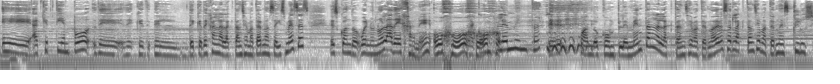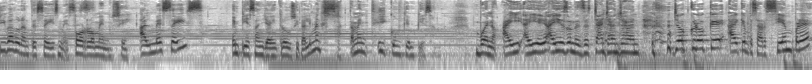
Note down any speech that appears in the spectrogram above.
eh, ¿a qué tiempo de, de que, de que dejan la lactancia materna? ¿Seis meses? Es cuando, bueno, no la dejan, ¿eh? Ojo, La ojo, ojo. complementan. Cuando complementan la lactancia materna, debe ser lactancia materna exclusiva durante seis meses. Por lo menos, sí. Al mes seis empiezan ya a introducir alimentos. Exactamente. ¿Y con qué empiezan? Bueno, ahí, ahí, ahí es donde dices chan, chan, chan. Yo creo que hay que empezar siempre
